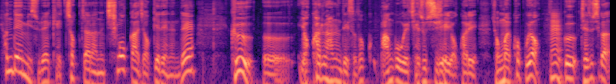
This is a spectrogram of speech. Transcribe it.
현대미술의 개척자라는 칭호까지 얻게 되는데 그 어, 역할을 하는 데 있어서 방고의 재수 씨의 역할이 정말 컸고요. 음. 그 재수 씨가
